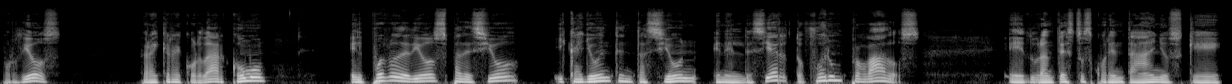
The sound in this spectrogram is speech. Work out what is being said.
por Dios, pero hay que recordar cómo el pueblo de Dios padeció y cayó en tentación en el desierto. Fueron probados eh, durante estos 40 años que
